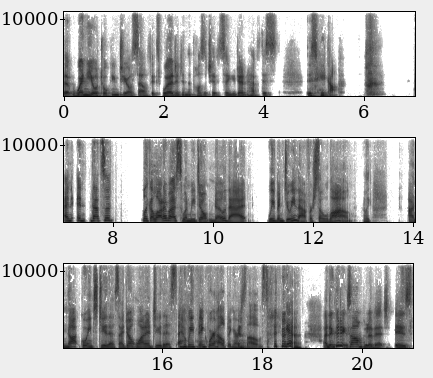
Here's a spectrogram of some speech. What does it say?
that when you're talking to yourself, it's worded in the positive, so you don't have this this hiccup. and and that's a like a lot of us when we don't know that, we've been doing that for so long. We're like, I'm not going to do this. I don't want to do this. And we think we're helping ourselves. yeah. And a good example of it is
